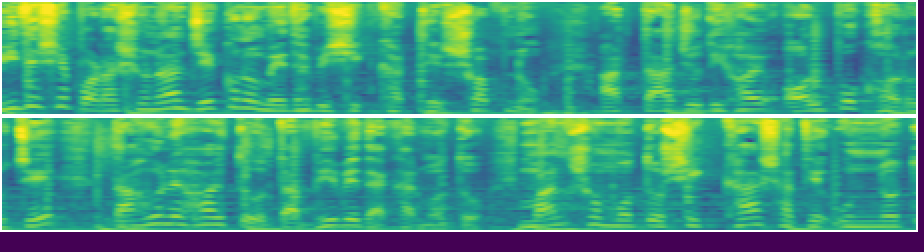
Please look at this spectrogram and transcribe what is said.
বিদেশে পড়াশোনা যে কোনো মেধাবী শিক্ষার্থীর স্বপ্ন। আর তা যদি হয় অল্প খরচে, তাহলে হয়তো তা ভেবে দেখার মতো। মানসম্মত শিক্ষা, সাথে উন্নত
